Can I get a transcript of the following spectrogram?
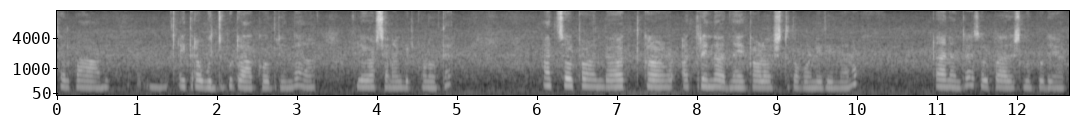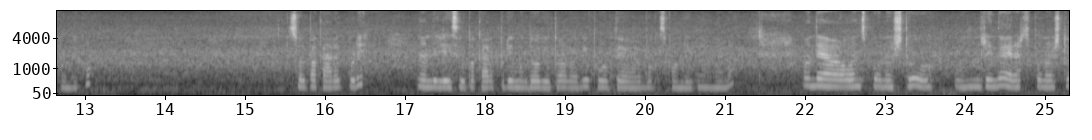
ಸ್ವಲ್ಪ ಈ ಥರ ಉಜ್ಜಿಬಿಟ್ಟು ಹಾಕೋದ್ರಿಂದ ಫ್ಲೇವರ್ ಚೆನ್ನಾಗಿ ಬಿಟ್ಕೊಳುತ್ತೆ. ಅದು ಸ್ವಲ್ಪ ಒಂದು ಹತ್ತು ಕಾಳು, ಹತ್ತರಿಂದ ಹದಿನೈದು ಕಾಳು ಅಷ್ಟು ತೊಗೊಂಡಿದ್ದೀನಿ ನಾನು. ಆನಂತರ ಸ್ವಲ್ಪ ಅರಿಶಿನ ಪುಡಿ ಹಾಕ್ಕೊಬೇಕು. ಸ್ವಲ್ಪ ಖಾರದ ಪುಡಿ ನಂದಿಲ್ಲಿ ಸ್ವಲ್ಪ ಖಾರದ ಪುಡಿ ಮುಗಿದೋಗಿತ್ತು, ಹಾಗಾಗಿ ಪೂರ್ತಿ ಬಗ್ಸ್ಕೊಂಡಿದ್ದೆ ನಾನು. ಒಂದೇ, ಒಂದು ಸ್ಪೂನಷ್ಟು, ಒಂದರಿಂದ ಎರಡು ಸ್ಪೂನಷ್ಟು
